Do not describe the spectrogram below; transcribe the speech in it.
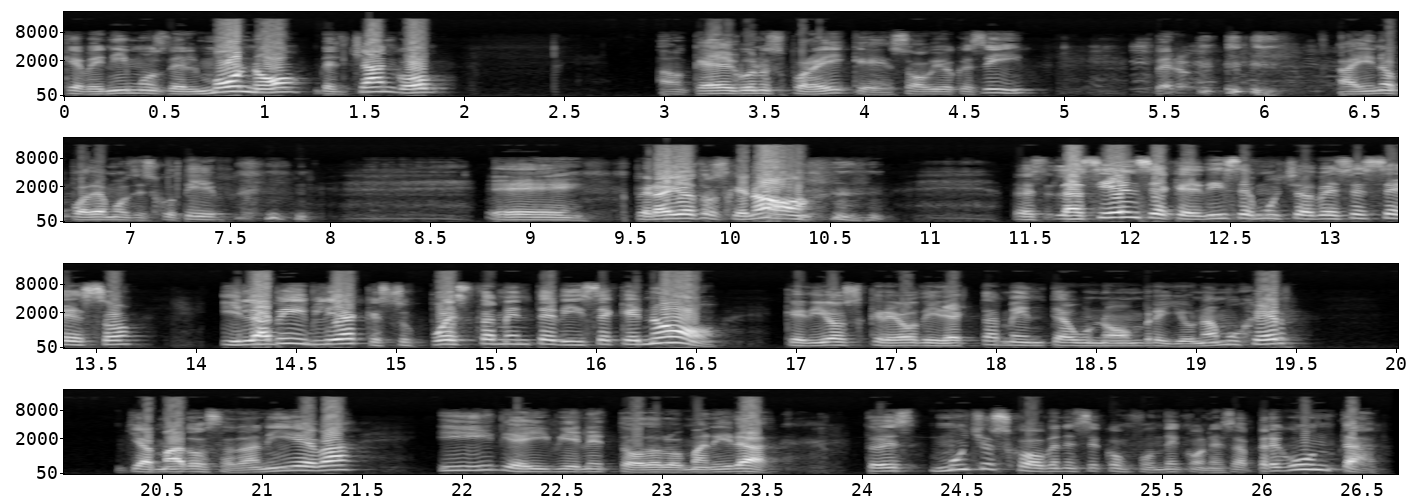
que venimos del mono, del chango, aunque hay algunos por ahí que es obvio que sí, pero ahí no podemos discutir. Eh, pero hay otros que no. la ciencia que dice muchas veces eso, y la Biblia que supuestamente dice que no, que Dios creó directamente a un hombre y una mujer, llamados Adán y Eva, y de ahí viene toda la humanidad. Entonces, muchos jóvenes se confunden con esa pregunta,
